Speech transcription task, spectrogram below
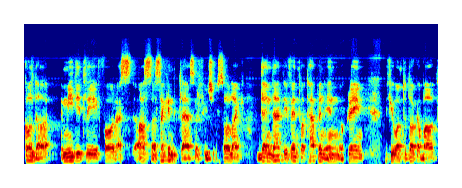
called uh, immediately for us, us a second class refugee. So like then that event, what happened in Ukraine, if you want to talk about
